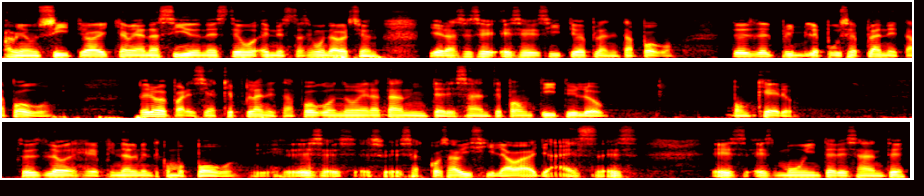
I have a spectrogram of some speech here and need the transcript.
Había un sitio ahí que había nacido en, este, en esta segunda versión y era ese, ese sitio de Planeta Pogo. Entonces le, puse Planeta Pogo. Pero me parecía que Planeta Pogo no era tan interesante para un título ponquero. Entonces lo dejé finalmente como Pogo. Y dije, "Es- es- es- esa cosa visílaba ya es, es, es, muy interesante.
